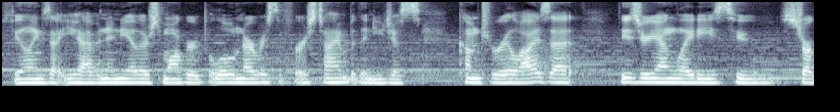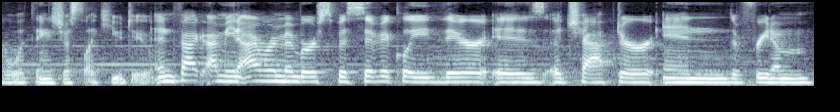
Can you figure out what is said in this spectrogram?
feelings that you have in any other small group. A little nervous the first time, but then you just come to realize that these are young ladies who struggle with things just like you do. In fact, I mean, I remember specifically there is a chapter in the Freedom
